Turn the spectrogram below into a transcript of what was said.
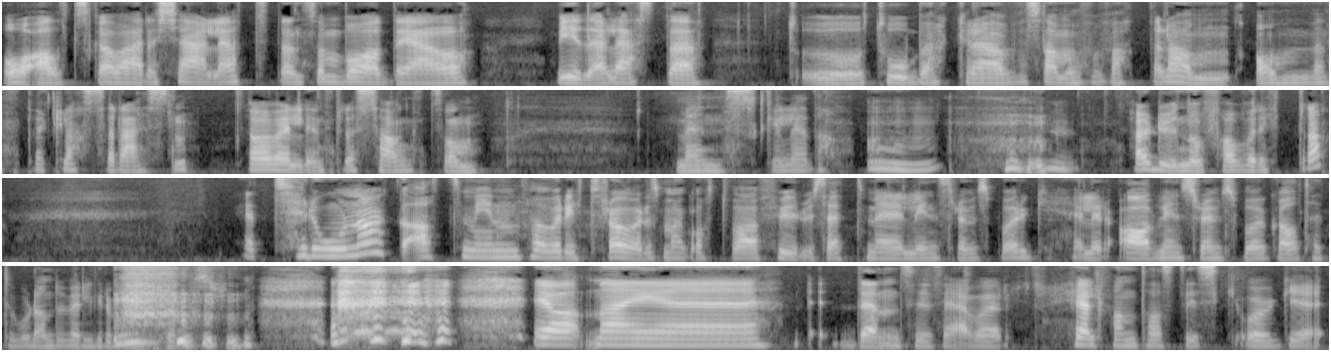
'Og alt skal være kjærlighet'. Den som både jeg og Vidar leste to, to bøker av samme forfatter, da, om omvendte klassereisen. Det var veldig interessant sånn menneskelig, da. Mm. Har du noen favoritter, da? Jeg tror nok at min favoritt fra året som har gått, var 'Furuset' med Linn Strømsborg. Eller av Linn Strømsborg, alt etter hvordan du velger å bruke ja, nei eh, Den syns jeg var helt fantastisk. Og eh,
